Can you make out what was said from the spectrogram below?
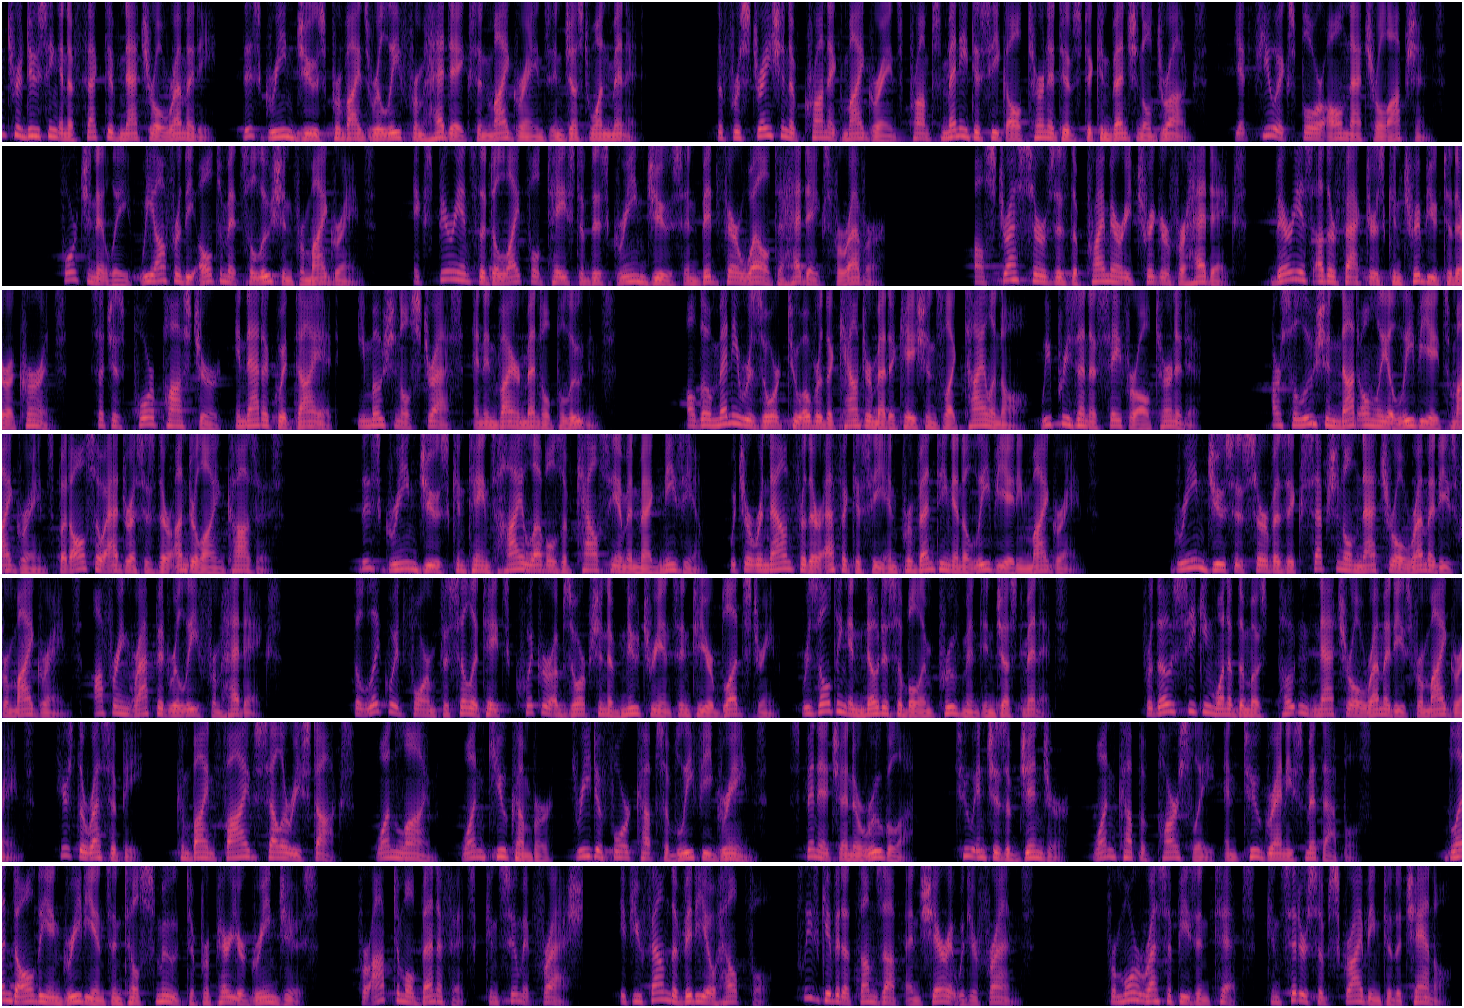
Introducing an effective natural remedy, this green juice provides relief from headaches and migraines in just one minute. The frustration of chronic migraines prompts many to seek alternatives to conventional drugs, yet few explore all natural options. Fortunately, we offer the ultimate solution for migraines. Experience the delightful taste of this green juice and bid farewell to headaches forever. While stress serves as the primary trigger for headaches, various other factors contribute to their occurrence, such as poor posture, inadequate diet, emotional stress, and environmental pollutants. Although many resort to over-the-counter medications like Tylenol, we present a safer alternative. Our solution not only alleviates migraines but also addresses their underlying causes. This green juice contains high levels of calcium and magnesium, which are renowned for their efficacy in preventing and alleviating migraines. Green juices serve as exceptional natural remedies for migraines, offering rapid relief from headaches. The liquid form facilitates quicker absorption of nutrients into your bloodstream, resulting in noticeable improvement in just minutes. For those seeking one of the most potent natural remedies for migraines, here's the recipe. Combine 5 celery stalks, 1 lime, 1 cucumber, 3 to 4 cups of leafy greens, spinach and arugula, 2 inches of ginger, 1 cup of parsley, and 2 Granny Smith apples. Blend all the ingredients until smooth to prepare your green juice. For optimal benefits, consume it fresh. If you found the video helpful, please give it a thumbs up and share it with your friends. For more recipes and tips, consider subscribing to the channel.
